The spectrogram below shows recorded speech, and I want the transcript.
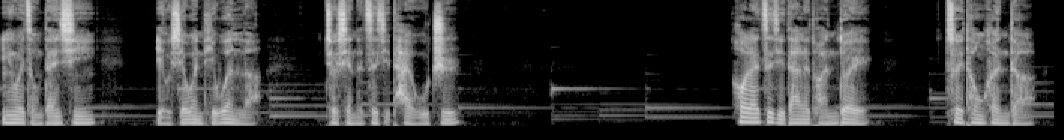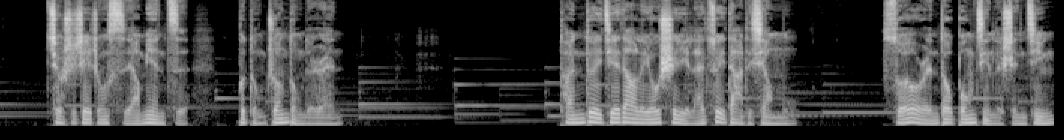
因为总担心。有些问题问了，就显得自己太无知。后来自己带了团队，最痛恨的，就是这种死要面子、不懂装懂的人。团队接到了有史以来最大的项目，所有人都绷紧了神经。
